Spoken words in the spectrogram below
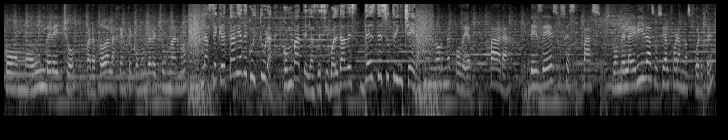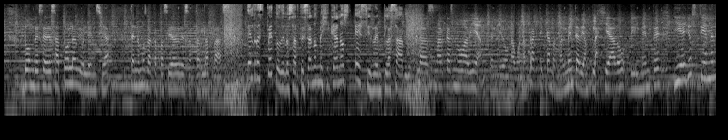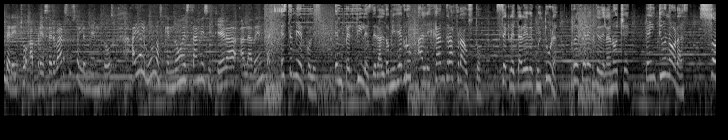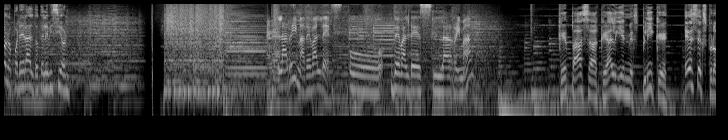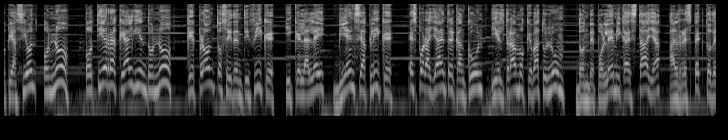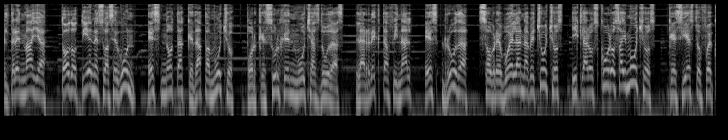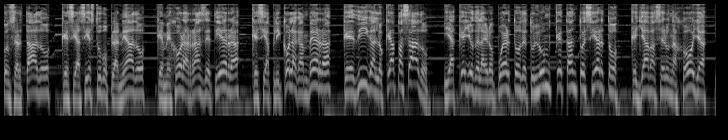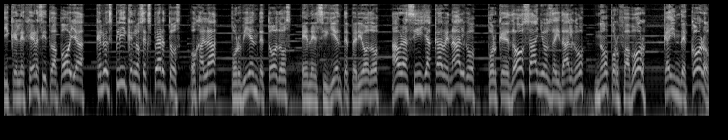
como un derecho para toda la gente, como un derecho humano. La secretaria de Cultura combate las desigualdades desde su trinchera. Un enorme poder para, desde esos espacios donde la herida social fuera más fuerte, donde se desató la violencia, tenemos la capacidad de desatar la paz. El respeto de los artesanos mexicanos es irreemplazable. Las marcas no habían tenido una buena práctica, normalmente habían plagiado vilmente y ellos tienen derecho a preservar sus elementos. Hay algunos que no están ni siquiera a la venta. Este miércoles, en Perfiles de Heraldo Media Group, Alejandra Frausto, secretaria de Cultura, referente de la noche, 21 horas, solo por Heraldo Televisión. La rima de Valdés. ¿O de Valdés la rima? ¿Qué pasa? Que alguien me explique. ¿Es expropiación o no? ¿O tierra que alguien donó? Que pronto se identifique y que la ley bien se aplique. Es por allá entre Cancún y el tramo que va a Tulum, donde polémica estalla al respecto del tren Maya. Todo tiene su asegún. Es nota que da pa' mucho, porque surgen muchas dudas. La recta final es ruda, sobrevuelan avechuchos y claroscuros hay muchos. Que si esto fue concertado, que si así estuvo planeado, que mejor a ras de tierra, que si aplicó la gamberra, que diga lo que ha pasado. Y aquello del aeropuerto de Tulum, ¿qué tanto es cierto? Que ya va a ser una joya y que el ejército apoya, que lo expliquen los expertos. Ojalá por bien de todos, en el siguiente periodo, ahora sí ya caben algo, porque dos años de Hidalgo, no por favor, qué indecoro.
